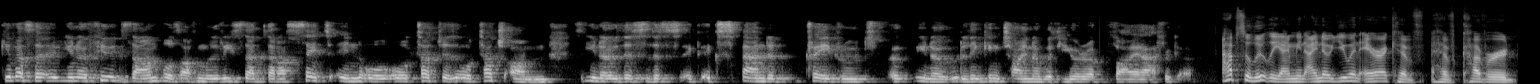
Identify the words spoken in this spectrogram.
give us a you know a few examples of movies that, that are set in or, or touches or touch on you know this this expanded trade route uh, you know linking China with Europe via Africa. Absolutely. I mean, I know you and Eric have have covered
